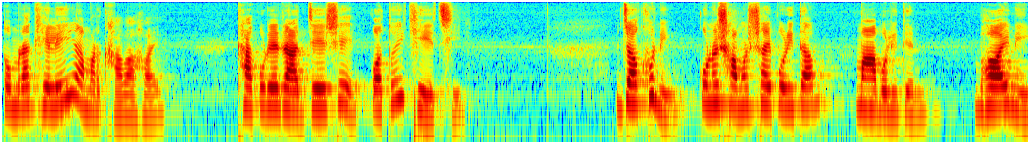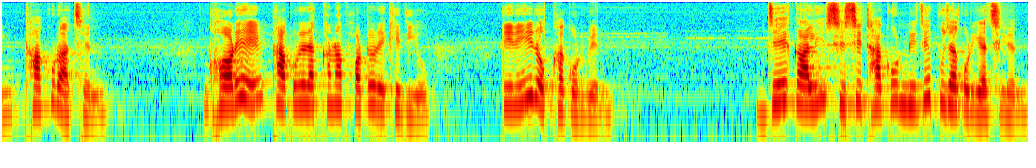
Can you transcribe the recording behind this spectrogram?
তোমরা খেলেই আমার খাওয়া হয়। ঠাকুরের রাজ্যে এসে কতই খেয়েছি। যখনই কোনো সমস্যায় পড়িতাম, মা বলিতেন, ভয় নেই, ঠাকুর আছেন। ঘরে ঠাকুরের একখানা ফটো রেখে দিও, তিনিই রক্ষা করবেন। যে কালী শ্রী শ্রী ঠাকুর নিজে পূজা করিয়াছিলেন,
